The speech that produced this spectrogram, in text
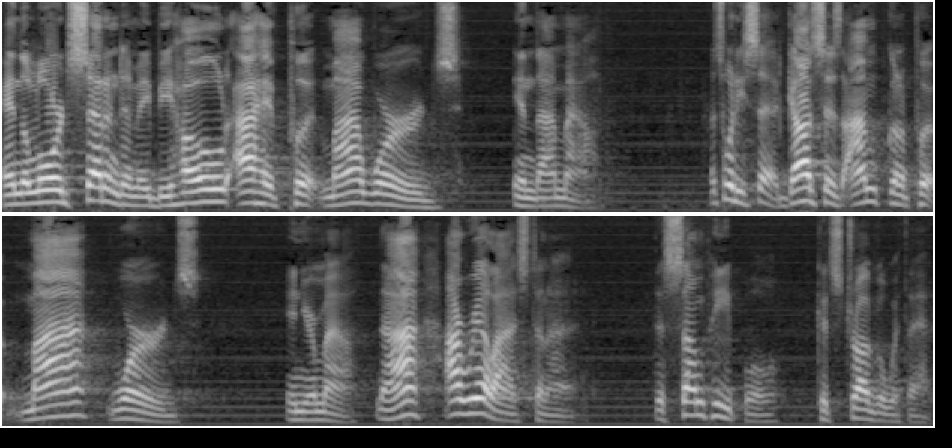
And the Lord said unto me, Behold, I have put my words in thy mouth. That's what he said. God says, I'm going to put my words in your mouth. Now, I, I realize tonight that some people could struggle with that.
